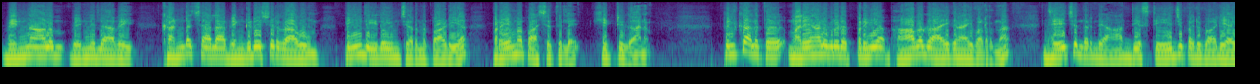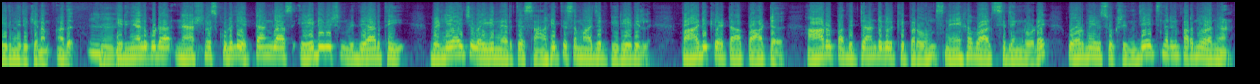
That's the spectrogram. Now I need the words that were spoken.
വെണ്ണാളും വെണ്ണിലാവേ ഖണ്ഡശാല വെങ്കടേശ്വര റാവുവും പി. ലീലയും ചേർന്ന് പാടിയ പ്രേമപാശത്തിലെ ഹിറ്റ് ഗാനം പിൽക്കാലത്ത് മലയാളികളുടെ പ്രിയ ഭാവഗായകനായി വളർന്ന ജയചന്ദ്രന്റെ ആദ്യ സ്റ്റേജ് പരിപാടിയായിരുന്നിരിക്കണം അത്. ഇരിഞ്ഞാലക്കുട നാഷണൽ സ്കൂളിലെ എട്ടാം ക്ലാസ് എ ഡിവിഷൻ വിദ്യാർത്ഥി വെള്ളിയാഴ്ച വൈകുന്നേരത്തെ സാഹിത്യ സമാജം പീരീഡിൽ പാടിക്കേട്ട ആ പാട്ട് ആറു പതിറ്റാണ്ടുകൾക്കിപ്പുറവും സ്നേഹവാത്സല്യങ്ങളോടെ ഓർമ്മയിൽ സൂക്ഷിക്കുന്നു. ജയചന്ദ്രൻ പറഞ്ഞു തുടങ്ങാണ്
